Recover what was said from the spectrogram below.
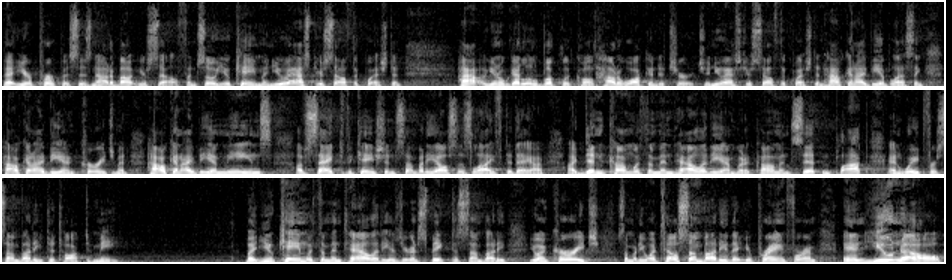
that your purpose is not about yourself. And so you came and you asked yourself the question, how, you know, we've got a little booklet called How to Walk into Church. And you ask yourself the question how can I be a blessing? How can I be encouragement? How can I be a means of sanctification in somebody else's life today? I, I didn't come with the mentality I'm going to come and sit and plop and wait for somebody to talk to me. But you came with the mentality as you're going to speak to somebody, you encourage somebody, you want to tell somebody that you're praying for them, and you know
